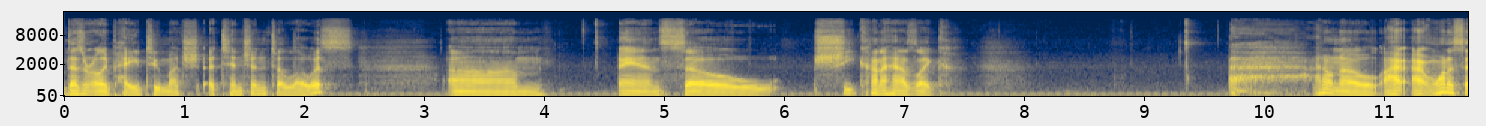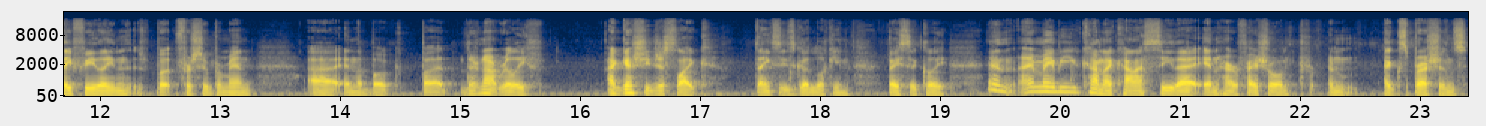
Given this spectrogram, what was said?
doesn't really pay too much attention to Lois. Um, and so she kind of has like I don't know. I, I want to say feelings, but for Superman, uh, in the book, but they're not really. I guess she just like thinks he's good looking, basically, and, and maybe you kind of kind of see that in her facial expressions,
